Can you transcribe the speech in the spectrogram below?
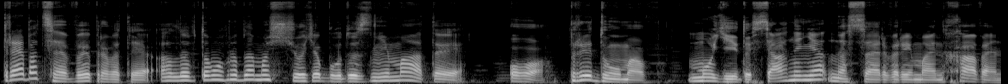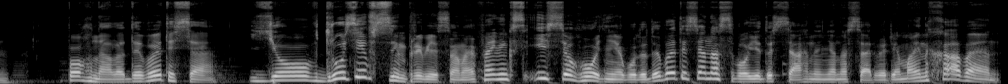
Треба це виправити, але в тому проблема, що я буду знімати. О, придумав. Мої досягнення на сервері Майнхавен. Погнали дивитися. Йоу, друзі, всім привіт, з вами Фенікс, і сьогодні я буду дивитися на свої досягнення на сервері Майнхавен.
